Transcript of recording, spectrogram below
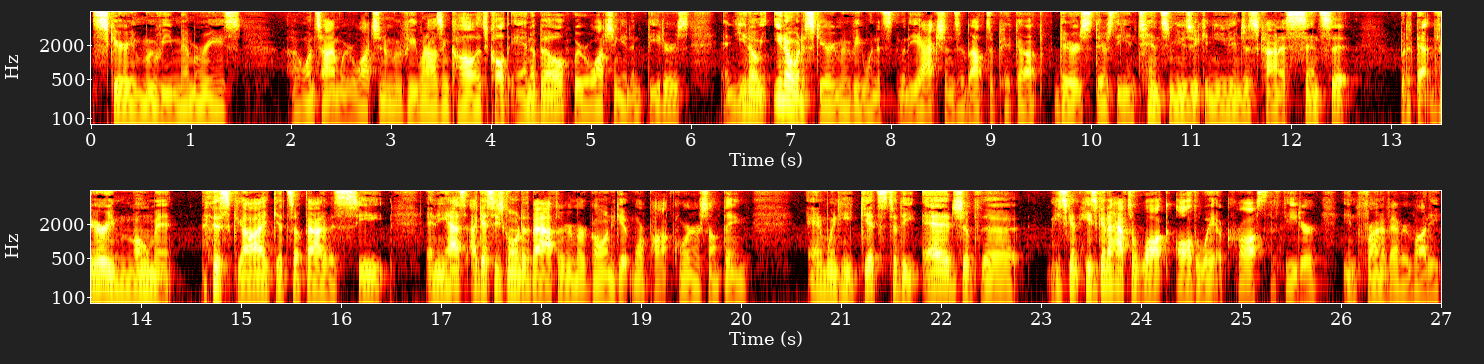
scary movie memories. Uh, one time we were watching a movie when I was in college called Annabelle. We were watching it in theaters, and you know, you know, in a scary movie when it's when the action's about to pick up, there's there's the intense music, and you can just kind of sense it. But at that very moment, this guy gets up out of his seat, and he has, I guess, he's going to the bathroom or going to get more popcorn or something, and when he gets to the edge of the he's gonna he's gonna have to walk all the way across the theater in front of everybody.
